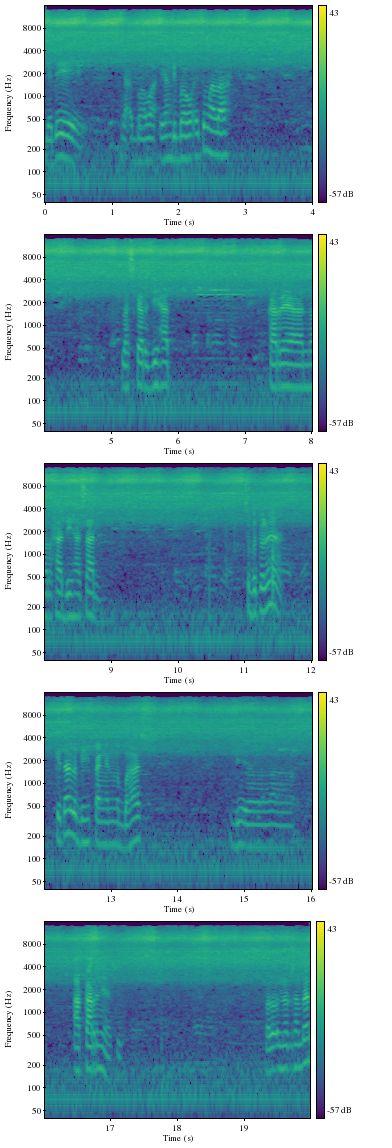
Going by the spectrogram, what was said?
jadi nggak bawa. Yang dibawa itu malah Laskar Jihad karya Nur Hadi Hasan. Sebetulnya kita lebih pengen ngebahas di, eh, akarnya sih kalau menurut sampean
